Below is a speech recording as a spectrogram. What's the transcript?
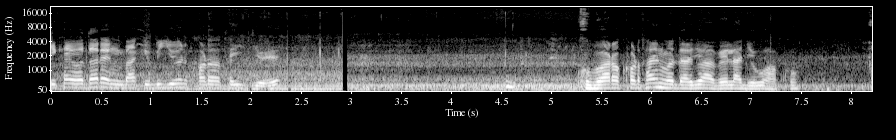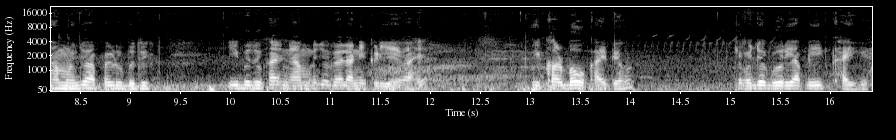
એ ખાય વધારે ને બાકી બીજું ખડો થઈ ગયો છે ખુબારો ખડ થાય ને વધારે, જો આ વેલા જેવું આખું. આમણું જો આ પડ્યું બધું. એ બધું ખાય ને આમણું જો વહેલા નીકળી આવ્યા છે એ ખડ બહુ ખાઈ પી હું. કે જો ગોરી આપણી એ જ ખાઈ ગઈ.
